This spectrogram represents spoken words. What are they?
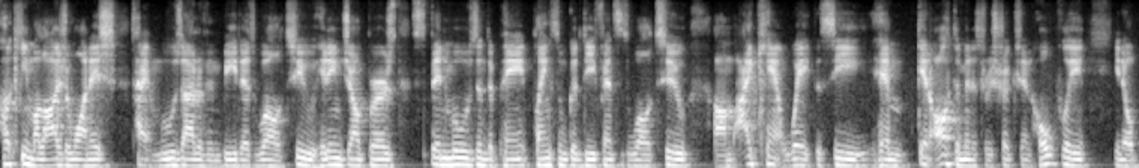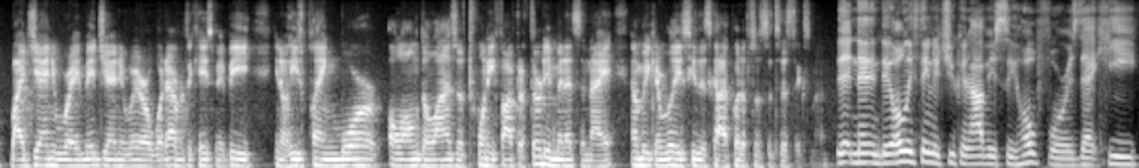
Hakeem Olajuwon-ish type moves out of Embiid as well too, hitting jumpers, spin moves into paint, playing some good defense as well too. Um, I can't wait to see him get off the minutes restriction. And hopefully, you know, by January, mid-January, or whatever the case may be, you know, he's playing more along the lines of 25 to 30 minutes a night, and we can really see this guy put up some statistics statistics, man. And then the only thing that you can obviously hope for is that he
